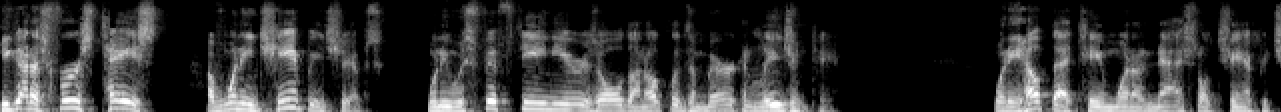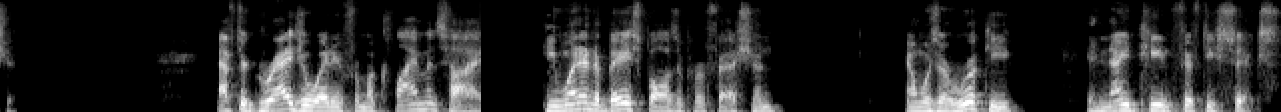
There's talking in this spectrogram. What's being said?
He got his first taste of winning championships when he was 15 years old on Oakland's American Legion team, when he helped that team win a national championship. After graduating from a McClymonds High, he went into baseball as a profession and was a rookie in 1956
